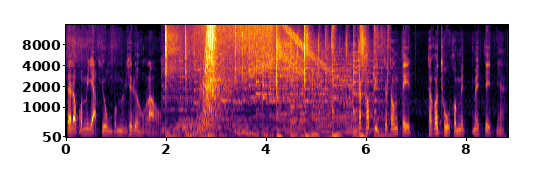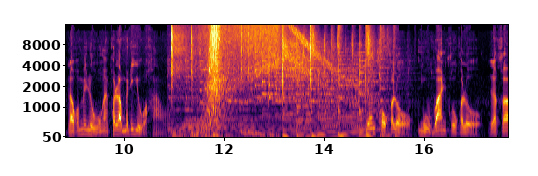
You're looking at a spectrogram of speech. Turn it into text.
แต่เราก็ไม่อยากยุ่งเพราะมันไม่ใช่เรื่องของเรา ถ้าเขาผิดก็ต้องติด ถ้าเขาถูกก็ไม่ไม่ติดไงเราก็ไม่รู้ไงเพราะเราไม่ได้อยู่กับเขาเรื่องโคกะโลกหมู่บ้านโคกะโลก แล้วก็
